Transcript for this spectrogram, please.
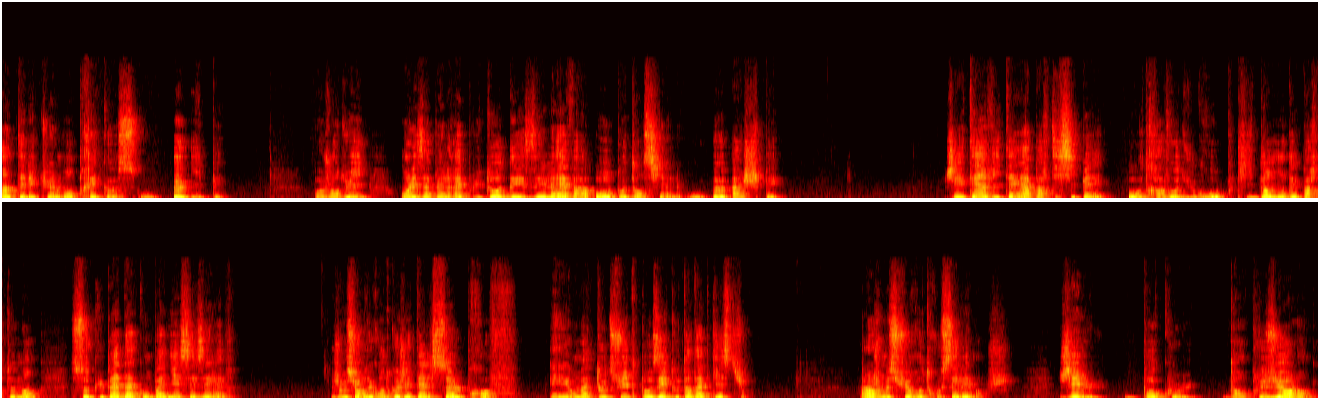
intellectuellement précoces, ou EIP. Aujourd'hui, on les appellerait plutôt des élèves à haut potentiel, ou EHP. J'ai été invité à participer aux travaux du groupe qui, dans mon département, s'occupait d'accompagner ces élèves. Je me suis rendu compte que j'étais le seul prof, et on m'a tout de suite posé tout un tas de questions. Alors je me suis retroussé les manches. J'ai lu, beaucoup lu, dans plusieurs langues.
